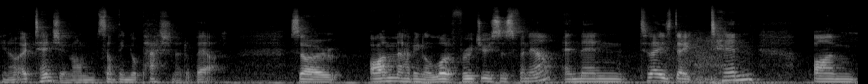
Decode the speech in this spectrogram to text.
you know attention on something you're passionate about. So I'm having a lot of fruit juices for now, and then today's day ten. I'm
